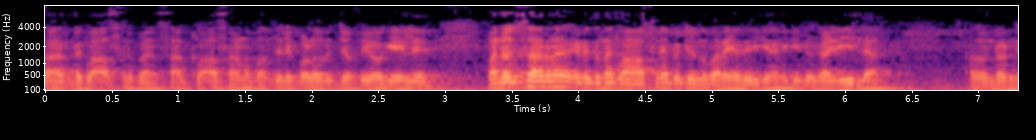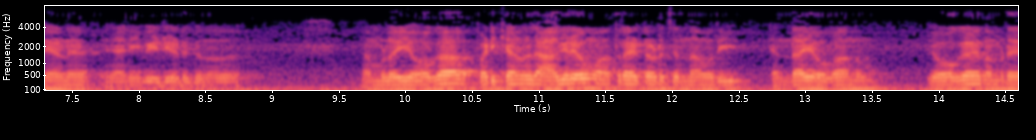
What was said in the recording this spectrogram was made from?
സാറിന്റെ ക്ലാസ്സിന് ക്ലാസ്സാണ് പതഞ്ജലി കോളേജ് ഓഫ് യോഗയിൽ മനോജ് സാറിന് എടുക്കുന്ന ക്ലാസ്സിനെ പറ്റി ഒന്നും പറയാതിരിക്കാൻ എനിക്ക് കഴിയില്ല. അതുകൊണ്ട് തന്നെയാണ് ഞാൻ ഈ വീഡിയോ എടുക്കുന്നത്. നമ്മൾ യോഗ പഠിക്കാനുള്ള ആഗ്രഹം മാത്രമായിട്ട് അവിടെ ചെന്നാൽ മതി. എന്താ യോഗ എന്നും യോഗ നമ്മുടെ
